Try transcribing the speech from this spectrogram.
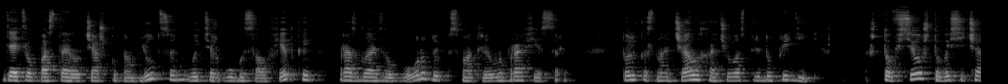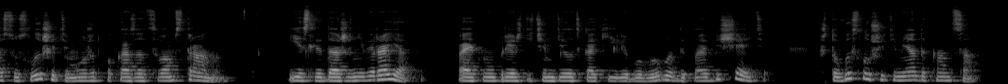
Дятел поставил чашку на блюдце, вытер губы салфеткой, разгладил бороду и посмотрел на профессора. «Только сначала хочу вас предупредить, что все, что вы сейчас услышите, может показаться вам странным если даже невероятно. Поэтому прежде чем делать какие-либо выводы, пообещайте, что вы слушаете меня до конца,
